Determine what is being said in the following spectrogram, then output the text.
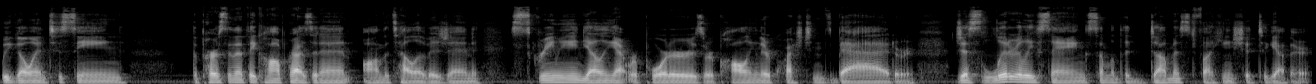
we go into seeing the person that they call president on the television screaming and yelling at reporters or calling their questions bad or just literally saying some of the dumbest fucking shit together.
